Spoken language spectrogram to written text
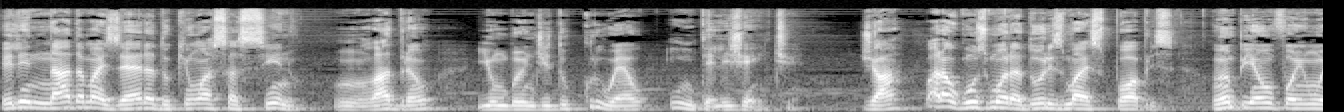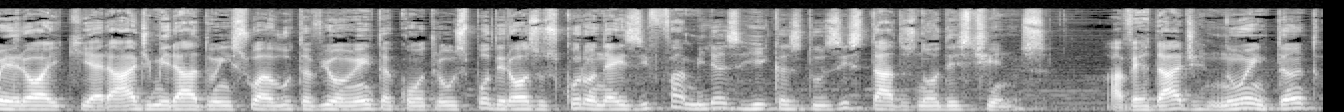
ele nada mais era do que um assassino, um ladrão e um bandido cruel e inteligente. Já para alguns moradores mais pobres, Lampião foi um herói que era admirado em sua luta violenta contra os poderosos coronéis e famílias ricas dos estados nordestinos. A verdade, no entanto,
